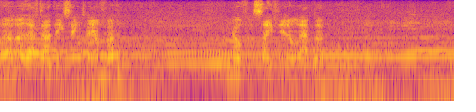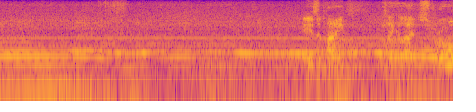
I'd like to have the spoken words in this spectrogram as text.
well, I know they have to add these things now for health and safety and all that, but is a pain. Take a load of straw.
